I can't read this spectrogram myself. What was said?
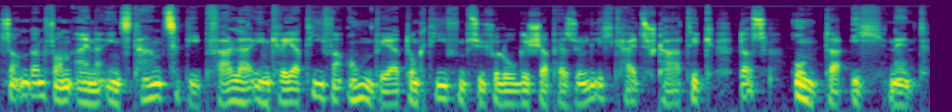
sondern von einer Instanz, die Pfaller in kreativer Umwertung tiefenpsychologischer Persönlichkeitsstatik das Unter-Ich nennt.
